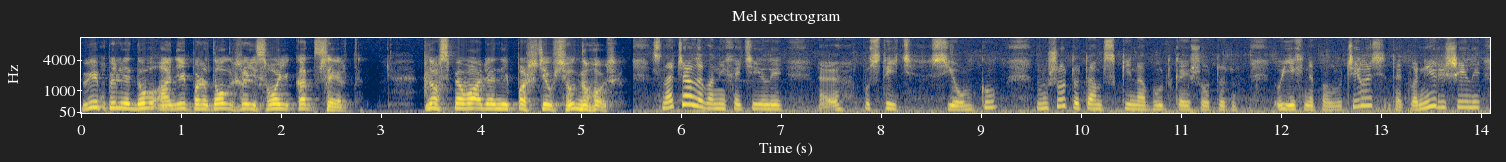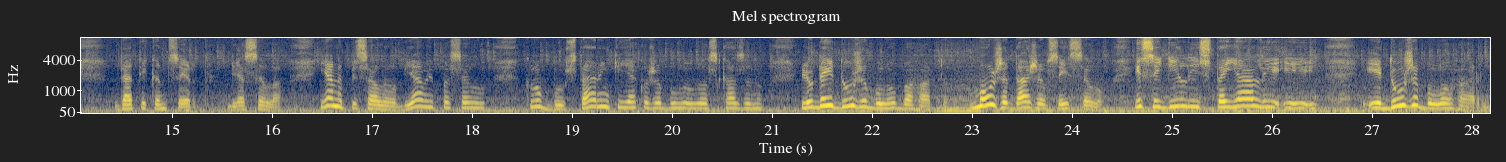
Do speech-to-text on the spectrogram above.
Випили, ну, вони продовжили свой концерт. Ну, співали вони почти всю ночь. Спочатку вони хотіли е, пустити зйомку, ну що то там з кінобудкою, що то у їх не вийшло, так вони вирішили дати концерт для села. Я написала обяви по селу, клуб був старенький, як вже було сказано. Людей дуже було багато, може навіть все село. І сиділи, і стояли, і, і дуже було гарно.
